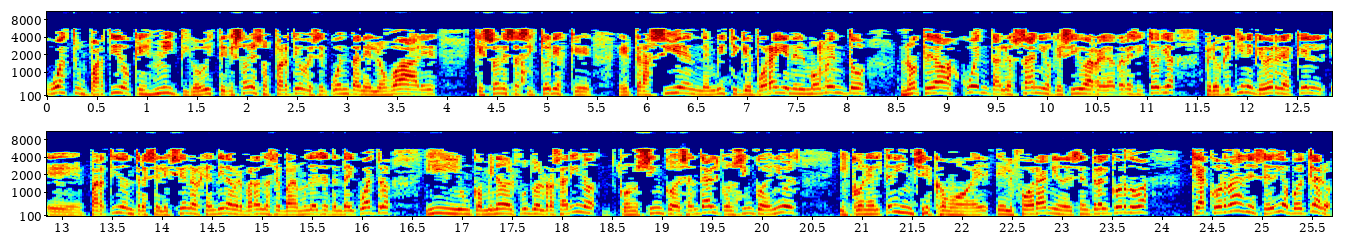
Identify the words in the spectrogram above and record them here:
jugaste un partido que es mítico, viste, que son esos partidos que se cuentan en los bares, que son esas historias que trascienden, viste, y que por ahí en el momento no te dabas cuenta los años que se iba a relatar esa historia, pero que tiene que ver de aquel partido entre selección argentina preparándose para el Mundial 74 y un combinado del fútbol rosarino con 5 de Central, con 5 de Newells y con el Trinche como el, foráneo de Central Córdoba. ¿Te acordás de ese día? Porque claro,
